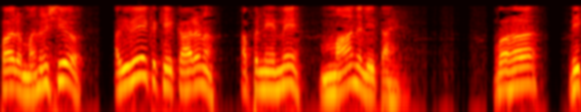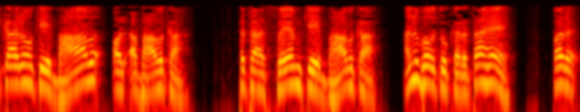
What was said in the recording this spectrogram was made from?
पर मनुष्य अविवेक के कारण अपने में मान लेता है। वह विकारों के भाव और अभाव का तथा स्वयं के भाव का अनुभव तो करता है, पर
